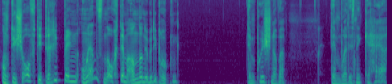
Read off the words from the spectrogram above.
Und die Schaf, die trippeln eins nach dem anderen über die Brücken. Dem Burschen aber, dem war das nicht geheuer.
